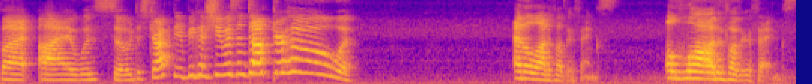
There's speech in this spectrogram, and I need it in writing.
but I was so distracted because she was in Doctor Who! And a lot of other things. A lot of other things.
